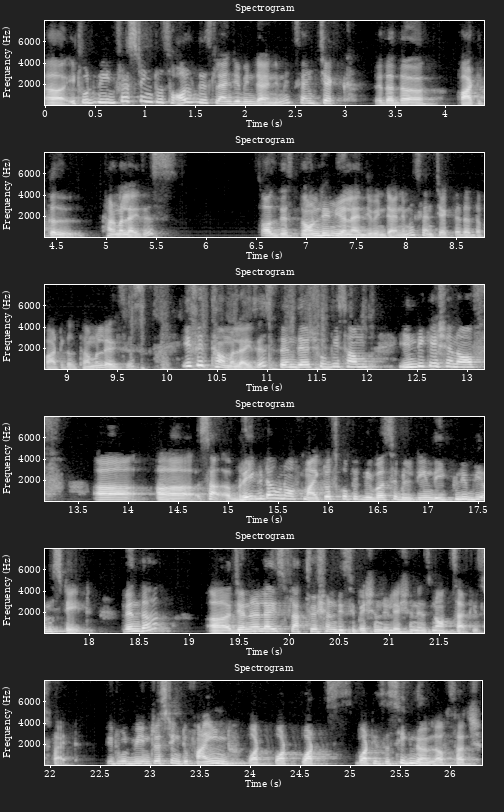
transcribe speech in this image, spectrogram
Uh, it would be interesting to solve this Langevin dynamics and check whether the particle thermalizes solve this nonlinear Langevin dynamics and check whether the particle thermalizes. If it thermalizes, then there should be some indication of uh, uh, breakdown of microscopic reversibility in the equilibrium state when the uh, generalized fluctuation dissipation relation is not satisfied. It would be interesting to find what, what, what, what is the signal of such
